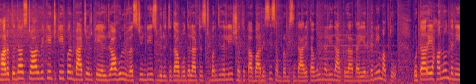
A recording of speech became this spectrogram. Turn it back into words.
ಭಾರತದ star wicket keeper batter K L Rahul West Indies ವಿರುದ್ಧದ ಮೊದಲ ಟೆಸ್ಟ್ ಪಂದ್ಯದಲ್ಲಿ ಶತಕ ಬಾರಿಸಿ ಸಂಭ್ರಮಿಸಿದ್ದಾರೆ. ತವರಿನಲ್ಲಿ ದಾಖಲಾದ ಎರಡನೇ ಮತ್ತು ಒಟ್ಟಾರೆ ಹನ್ನೊಂದನೇ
